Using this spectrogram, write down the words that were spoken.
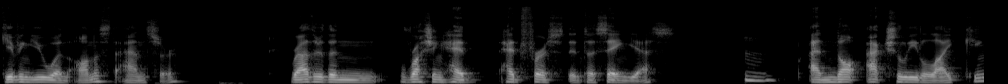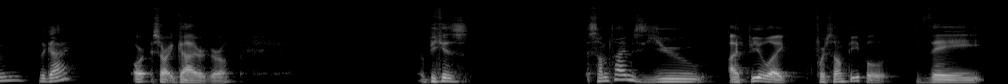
giving you an honest answer rather than rushing head head first into saying yes Mm. and not actually liking the guy or sorry guy or girl. Because sometimes you i feel like for some people they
